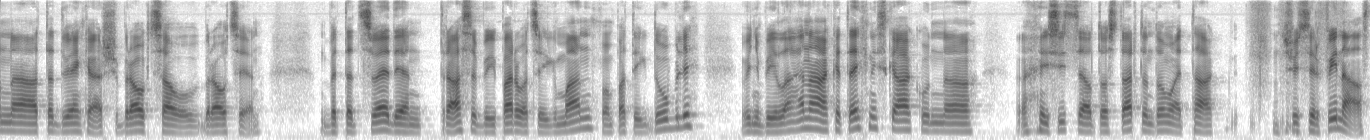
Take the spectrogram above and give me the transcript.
un uh, tad vienkārši braukt savu braucienu. Bet tad svētdienas trase bija parocīga man, man patīk dubļi. Viņa bija lēnāka, tehniskāka, un uh, es izcēlu to startu un domāju, tā, šis ir fināls.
